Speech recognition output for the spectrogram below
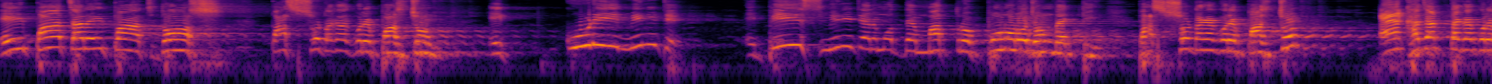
এই পাঁচ আর এই পাঁচ, দশ, পাঁচশো টাকা করে পাঁচজন, এই কুড়ি মিনিটে, এই বিশ মিনিটের মধ্যে মাত্র পনেরো জন ব্যক্তি, পাঁচশো টাকা করে পাঁচজন, এক হাজার টাকা করে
